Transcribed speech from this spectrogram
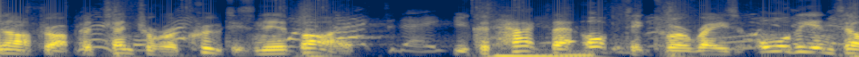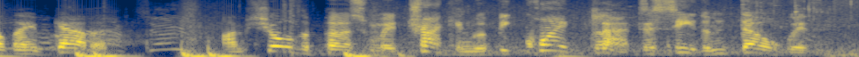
spy after our potential recruit is nearby. You could hack their Optik to erase all the intel they've gathered. I'm sure the person we're tracking would be quite glad to see them dealt with.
